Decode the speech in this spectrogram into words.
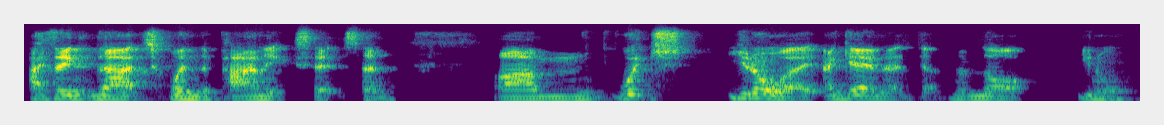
I think that's when the panic sets in. Um, which, you know, I, again, I, I'm not, you know,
